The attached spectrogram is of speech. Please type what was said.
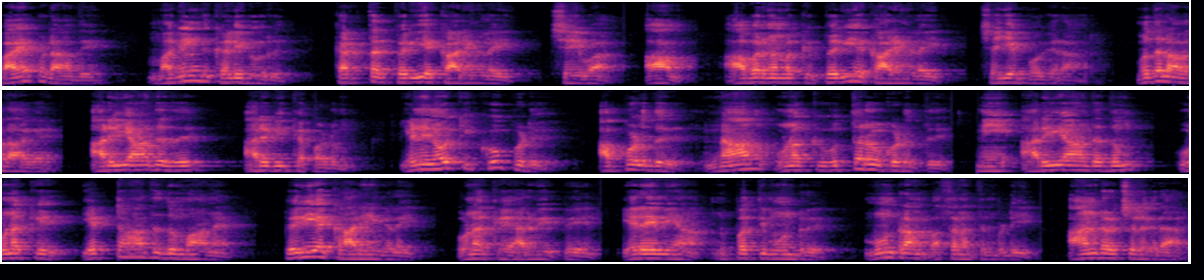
பயப்படாது. மகிழ்ந்து கழிகூறு கர்த்தர் பெரிய காரியங்களை செய்வார். ஆம் அவர் நமக்கு பெரிய காரியங்களை செய்ய போகிறார். முதலாவதாக அறியாதது அறிவிக்கப்படும். என்னை நோக்கி கூப்பிடு. அப்பொழுது நான் உனக்கு உத்தரவு கொடுத்து நீ அறியாததும் உனக்கு எட்டாததுமான பெரிய காரியங்களை உனக்கு அறிவிப்பேன். எரேமியா முப்பத்தி மூன்று மூன்றாம் வசனத்தின்படி ஆண்டவர் சொல்கிறார்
